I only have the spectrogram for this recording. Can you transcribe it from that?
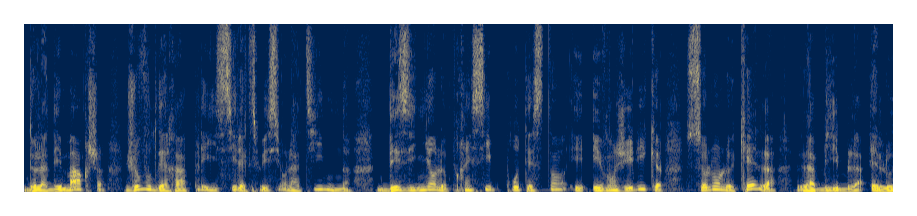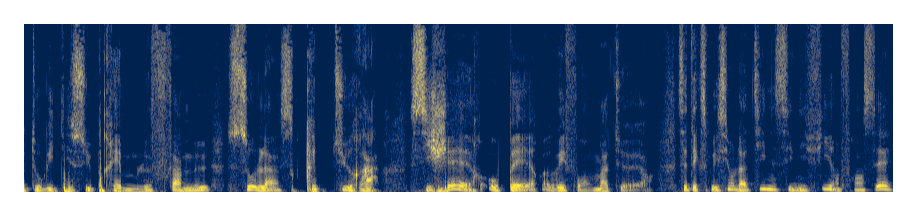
de la démarche, je voudrais rappeler ici l'expression latine désignant le principe protestant et évangélique selon lequel la Bible est l'autorité suprême, le fameux sola scriptura, si cher au père réformateur. Cette expression latine signifie en français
